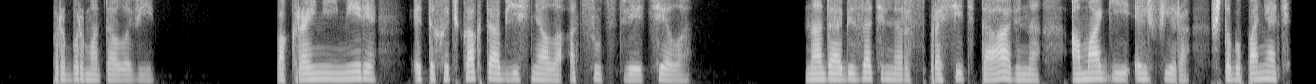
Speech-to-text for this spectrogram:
— пробормотала Ви. По крайней мере, это хоть как-то объясняло отсутствие тела. Надо обязательно расспросить Таавина о магии Эльфира, чтобы понять,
